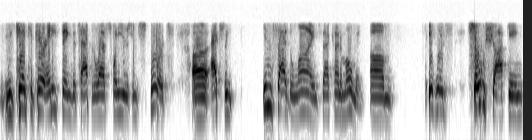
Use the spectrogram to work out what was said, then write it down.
we can't compare anything that's happened the last 20 years in sports. Uh, actually, inside the lines, that kind of moment. Um, it was so shocking,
